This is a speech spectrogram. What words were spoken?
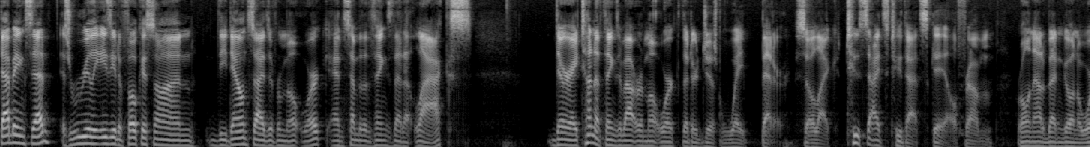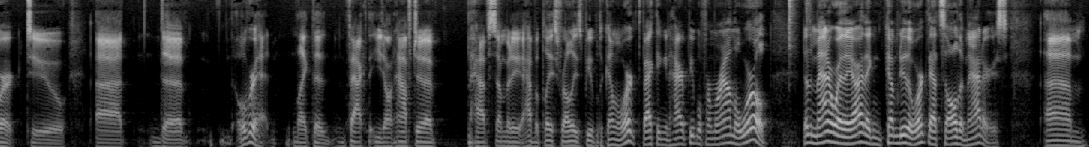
That being said, it's really easy to focus on the downsides of remote work and some of the things that it lacks. There are a ton of things about remote work that are just way better. So, like, two sides to that scale from rolling out of bed and going to work to uh, the overhead, like the fact that you don't have to have somebody have a place for all these people to come and work. The fact that you can hire people from around the world doesn't matter where they are; they can come do the work. That's all that matters. Um,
